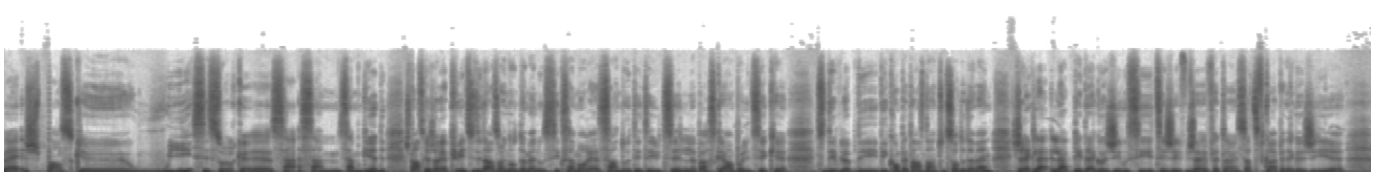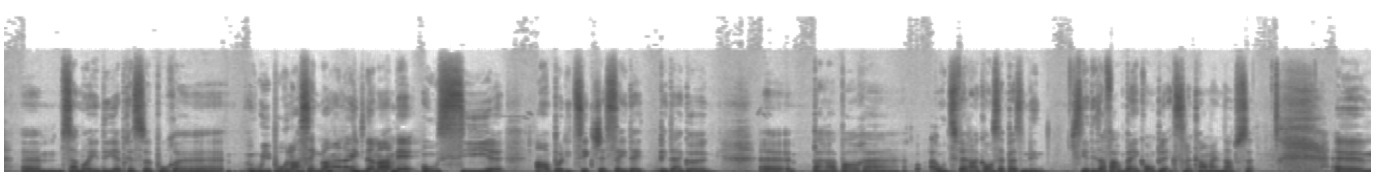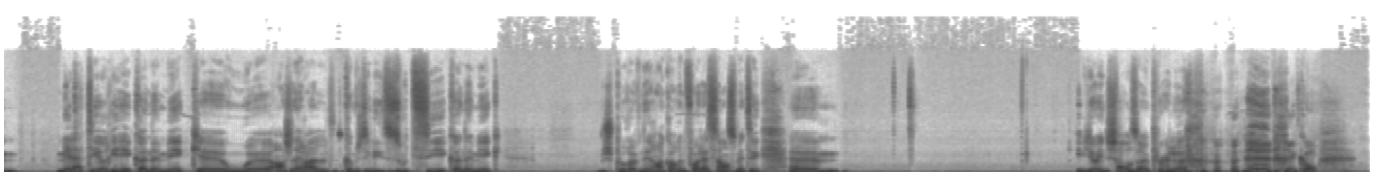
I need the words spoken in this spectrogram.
Ben, je pense que oui, c'est sûr que ça, ça, ça, me guide. Je pense que j'aurais pu étudier dans un autre domaine aussi que ça m'aurait sans doute été utile, là, parce qu'en politique, euh, tu développes des, des, compétences dans toutes sortes de domaines. Je dirais que la, pédagogie aussi, tu sais, j'avais fait un certificat en pédagogie. Euh, euh, ça m'a aidé après ça pour, oui, pour l'enseignement, évidemment, mais aussi en politique, j'essaie d'être pédagogue par rapport à, aux différents concepts, parce qu'il y a des affaires bien complexes, là, quand même, dans tout ça. mais la théorie économique, ou en général, comme je dis, les outils économiques, je peux revenir encore une fois à la science, mais tu sais, il y a une chose un peu, là, qu'on.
